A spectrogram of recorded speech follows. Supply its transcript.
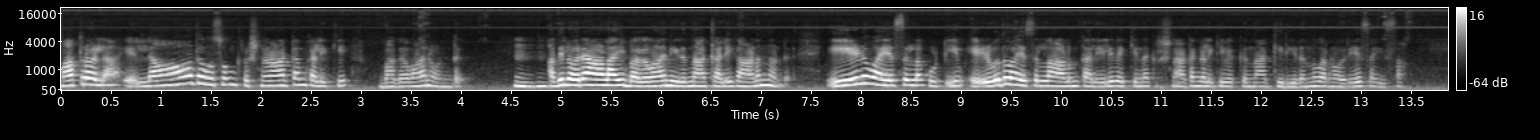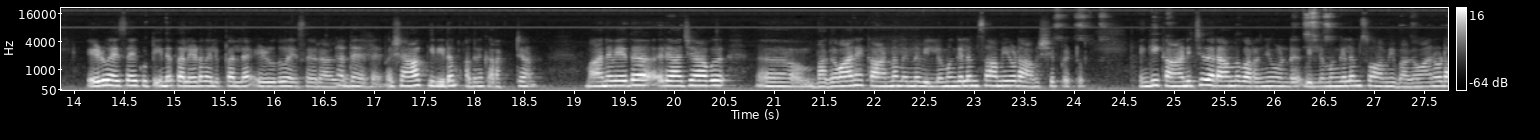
മാത്രമല്ല എല്ലാ ദിവസവും കൃഷ്ണനാട്ടം കളിക്ക് ഭഗവാനുണ്ട്. അതിലൊരാളായി ഭഗവാൻ ഇരുന്ന് ആ കളി കാണുന്നുണ്ട്. ഏഴ് വയസ്സുള്ള കുട്ടിയും എഴുപത് വയസ്സുള്ള ആളും തലയിൽ വെക്കുന്ന കൃഷ്ണാട്ടം കളിക്ക് വെക്കുന്ന ആ കിരീടം എന്ന് പറഞ്ഞ ഒരേ സൈസാണ് ഏഴ് വയസ്സായ കുട്ടീന്റെ തലയുടെ വലിപ്പമല്ല എഴുപത് വയസ്സായ ഒരാൾ. പക്ഷെ ആ കിരീടം അതിന് കറക്റ്റാണ് മാനവേദ രാജാവ് ഭഗവാനെ കാണണമെന്ന് വില്ലുമംഗലം സ്വാമിയോട് ആവശ്യപ്പെട്ടു. എങ്കിൽ കാണിച്ചു തരാമെന്ന് പറഞ്ഞുകൊണ്ട് വില്ലുമംഗലം സ്വാമി ഭഗവാനോട്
